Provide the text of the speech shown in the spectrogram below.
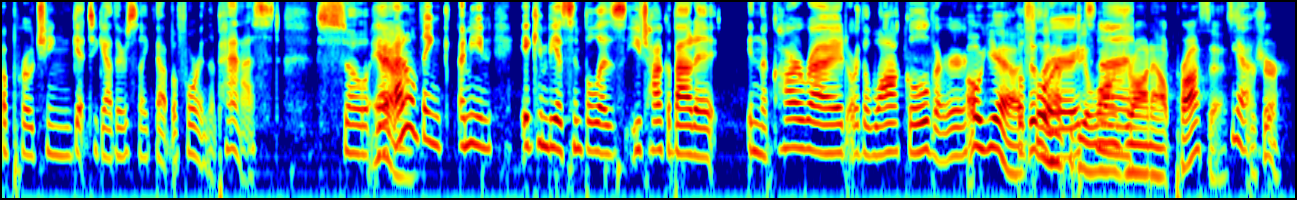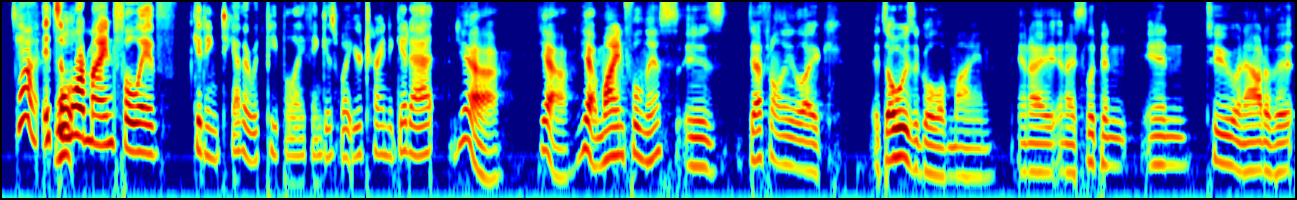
approaching get-togethers like that before in the past. So I- I don't think. I mean, it can be as simple as you talk about it in the car ride or the walk over. oh yeah. It doesn't have to be a long, not- drawn out process. Yeah. For sure. yeah, it's Well- a more mindful way of getting together with people. I think is what you're trying to get at. Yeah. Yeah. Yeah. Mindfulness is definitely like it's always a goal of mine, and I and I slip in into and out of it,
